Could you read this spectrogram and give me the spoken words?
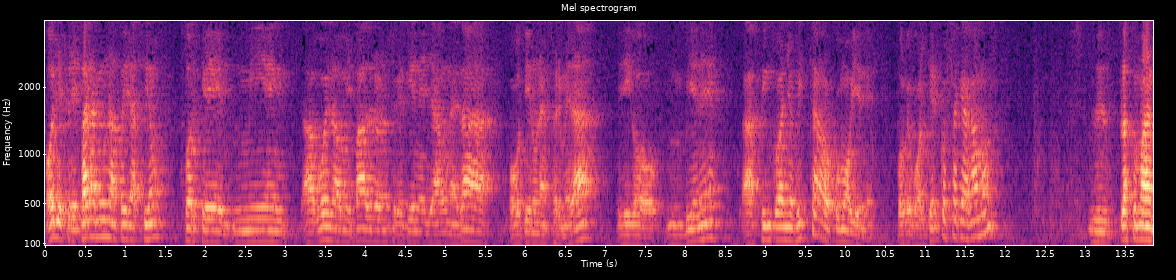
oye, prepárame una operación porque mi abuela o mi padre no sé qué tiene ya una edad o tiene una enfermedad y digo, ¿viene a cinco años vista o cómo viene? Porque cualquier cosa que hagamos, el plazo más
